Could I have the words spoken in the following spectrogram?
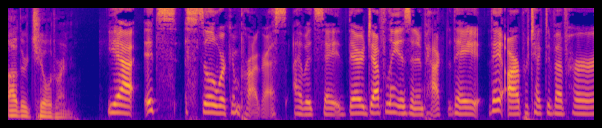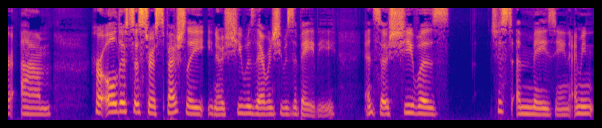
other children? Yeah, it's still a work in progress. I would say there definitely is an impact. They they are protective of her. Um, her older sister, especially, you know, she was there when she was a baby, and so she was just amazing. I mean,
